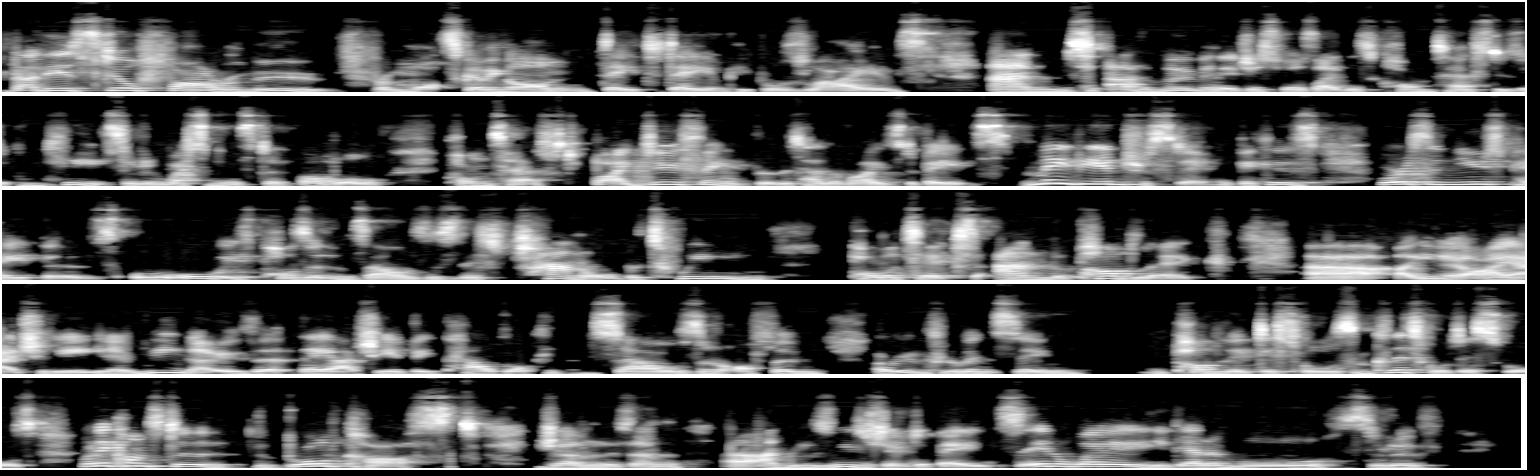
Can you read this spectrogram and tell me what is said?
that is still far removed from what's going on day to day in people's lives. And at the moment, it just feels like this contest is a complete sort of Westminster bubble contest. But I do think that the televised debates may be interesting because whereas the newspapers always posit themselves as this channel between politics and the public, uh, you know, I actually, you know, we know that they actually a big power block in themselves and often are influencing public discourse and political discourse. When it comes to the broadcast journalism uh, and these leadership debates, in a way, you get a more sort of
